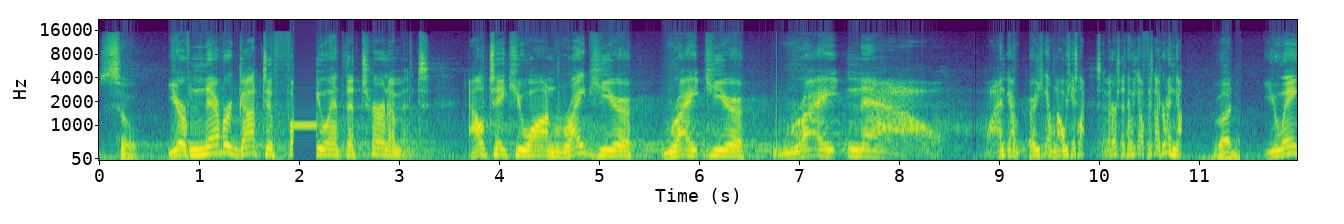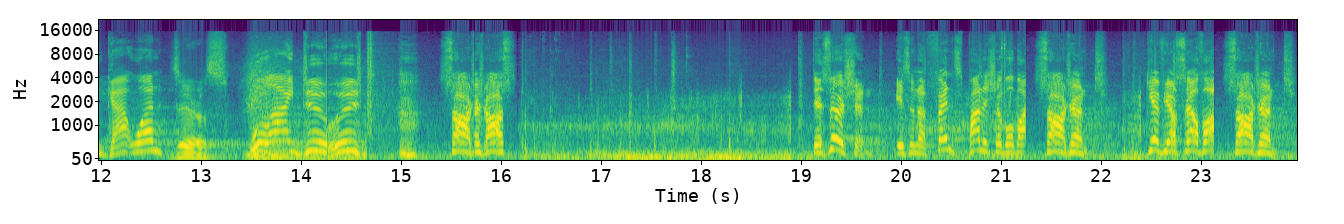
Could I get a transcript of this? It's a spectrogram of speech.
So, You're never got to f you at the tournament. I'll take you on right here, right here, right now. What You ain't got one? zeros? Well, I do. Sergeant! Desertion is an offense punishable by Sergeant. Give yourself up, Sergeant.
